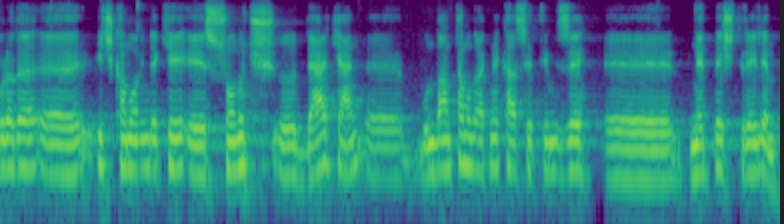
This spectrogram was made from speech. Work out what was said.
Burada e, iç kamuoyundaki e, sonuç e, derken e, bundan tam olarak ne kastettiğimizi e, netleştirelim.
